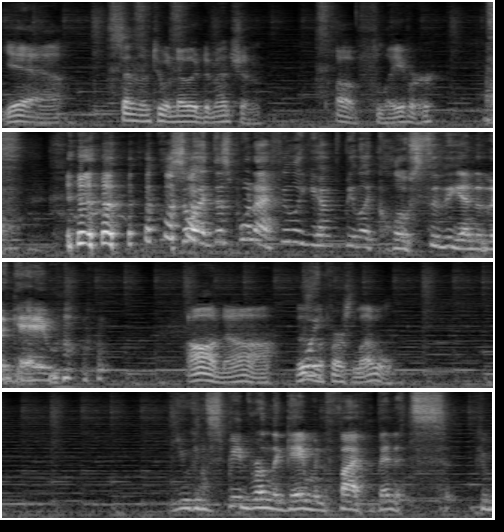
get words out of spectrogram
Yeah. Send them to another dimension of flavor. so at this point, I feel like you have to be like close to the end of the game. Oh no. This is the first level. you can speedrun the game in five minutes. You've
